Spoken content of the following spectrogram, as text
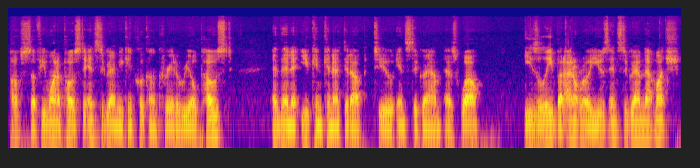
post. So if you want to post to Instagram, you can click on create a reel post and then it, you can connect it up to Instagram as well easily. But I don't really use Instagram that much.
